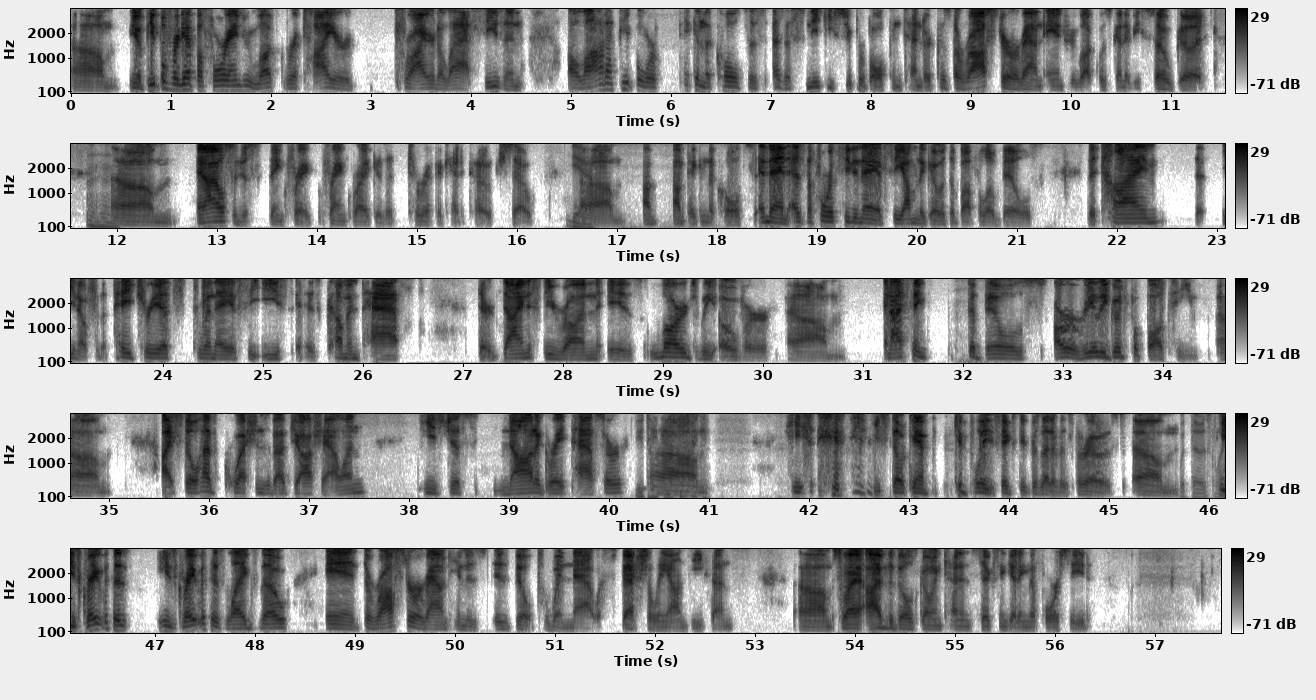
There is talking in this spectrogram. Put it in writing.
Um, you know, people forget before Andrew Luck retired prior to last season, a lot of people were picking the Colts as, as a sneaky Super Bowl contender because the roster around Andrew Luck was going to be so good. Mm-hmm. Um, and I also just think Frank Frank Reich is a terrific head coach. So yeah, um, I'm I'm picking the Colts. And then as the fourth seed in AFC, I'm going to go with the Buffalo Bills. The time, that, you know, for the Patriots to win the AFC East, it has come and passed. Their dynasty run is largely over, um, and I think the Bills are a really good football team. Um, I still have questions about Josh Allen. He's just not a great passer. You take um, back. He's he still can't complete sixty percent of his throws. Um, with those, legs. he's great with his he's great with his legs though, and the roster around him is is built to win now, especially on defense. Um, so I, I have the Bills going ten and six and getting the four seed.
